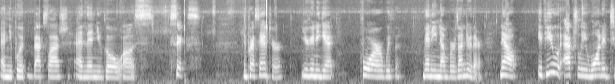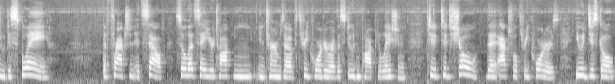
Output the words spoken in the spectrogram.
and you put backslash and then you go uh, 6 and press enter, you're going to get 4 with many numbers under there. Now, if you actually wanted to display the fraction itself. So let's say you're talking in terms of three quarter of the student population. To, to show the actual three quarters, you would just go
